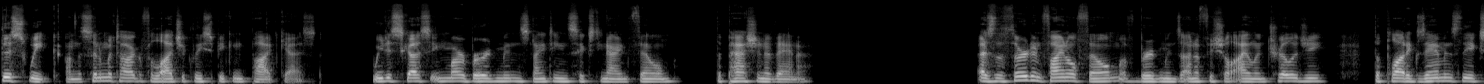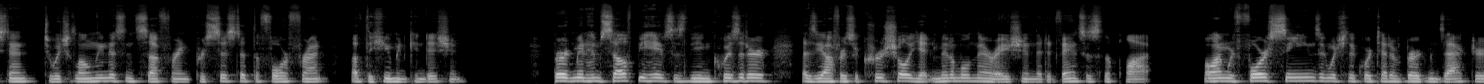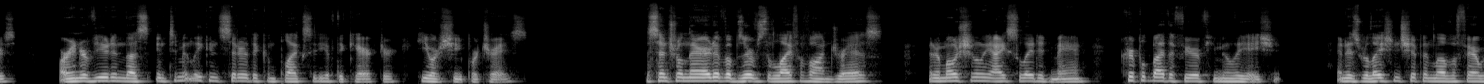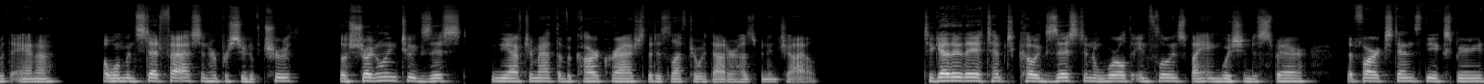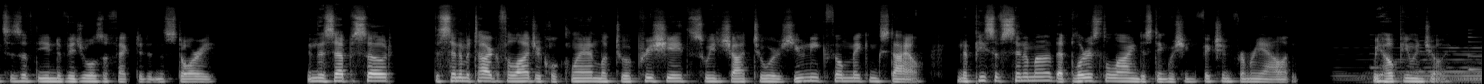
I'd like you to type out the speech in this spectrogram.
This week on the Cinematographically Speaking podcast, we discuss Ingmar Bergman's 1969 film, The Passion of Anna. As the third and final film of Bergman's unofficial Island trilogy, the plot examines the extent to which loneliness and suffering persist at the forefront of the human condition. Bergman himself behaves as the Inquisitor as he offers a crucial yet minimal narration that advances the plot along with four scenes in which the quartet of Bergman's actors are interviewed and thus intimately consider the complexity of the character he or she portrays. The central narrative observes the life of Andreas, an emotionally isolated man crippled by the fear of humiliation, and his relationship and love affair with Anna, a woman steadfast in her pursuit of truth, though struggling to exist in the aftermath of a car crash that has left her without her husband and child. Together they attempt to coexist in a world influenced by anguish and despair that far extends the experiences of the individuals affected in the story. In this episode, the cinematographological clan look to appreciate the Swedish auteur's unique filmmaking style in a piece of cinema that blurs the line distinguishing fiction from reality. We hope you enjoy.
